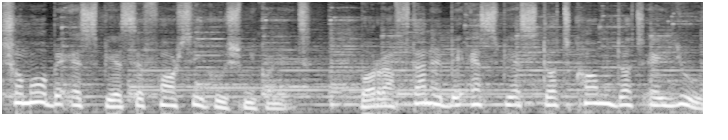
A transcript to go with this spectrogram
شما به اسپیس فارسی گوش می کنید. با رفتن به sbs.com.au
